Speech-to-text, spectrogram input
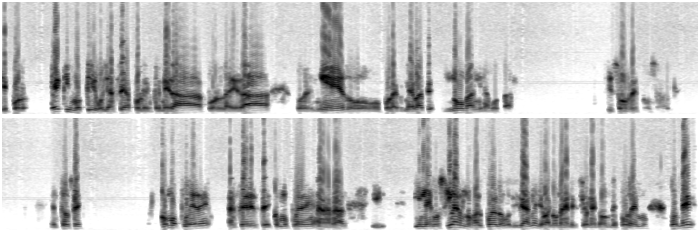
que por X motivo, ya sea por la enfermedad, por la edad, por el miedo, por la enfermedad, no van a ir a votar si son responsables. Entonces, ¿cómo puede hacer ese, cómo pueden agarrar y, y negociarnos al pueblo boliviano y llevarnos a unas elecciones donde podemos, donde,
